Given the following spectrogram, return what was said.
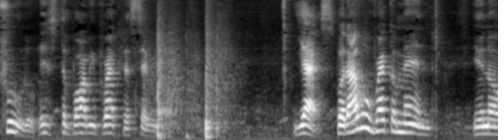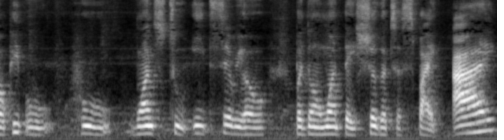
Fruit. It's the Barbie breakfast cereal. Yes, but I will recommend, you know, people who wants to eat cereal but don't want their sugar to spike. I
